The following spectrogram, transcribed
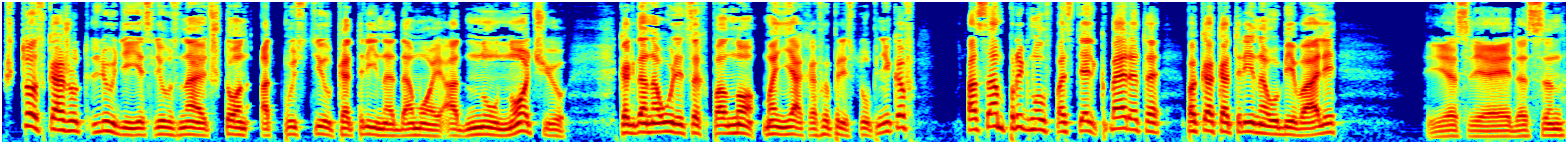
Что скажут люди, если узнают, что он отпустил Катрина домой одну ночью, когда на улицах полно маньяков и преступников, а сам прыгнул в постель к Мерете, пока Катрина убивали? Если Эйдесон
